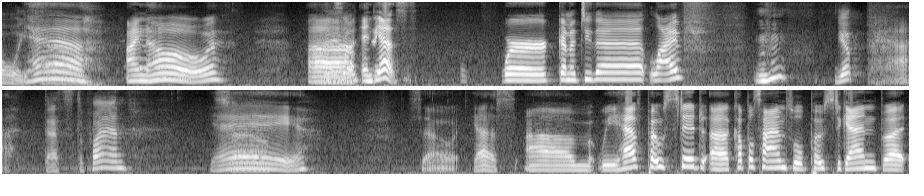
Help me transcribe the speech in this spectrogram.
Holy Yeah, cow. I know. Uh, so and yes, we're going to do that live. Mm-hmm. Yep. Yeah. That's the plan. Yay. So, yes, um, we have posted a couple times. We'll post again, but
